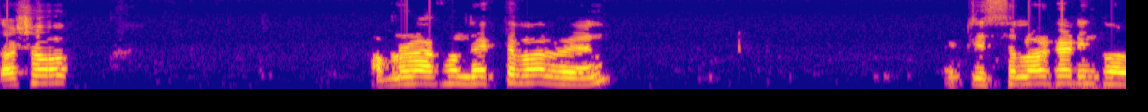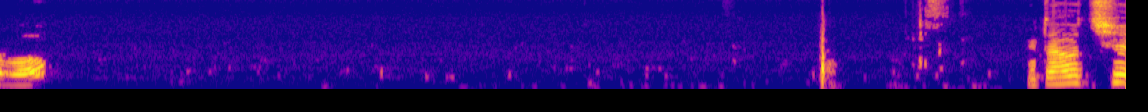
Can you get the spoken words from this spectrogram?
দর্শক, আপনারা এখন দেখতে পারবেন, একটি সেলার কাটিং করব। এটা হচ্ছে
